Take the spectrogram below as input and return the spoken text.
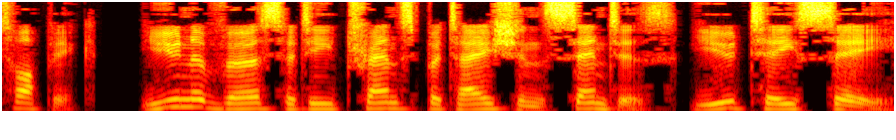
Topic: University Transportation Centers UTC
